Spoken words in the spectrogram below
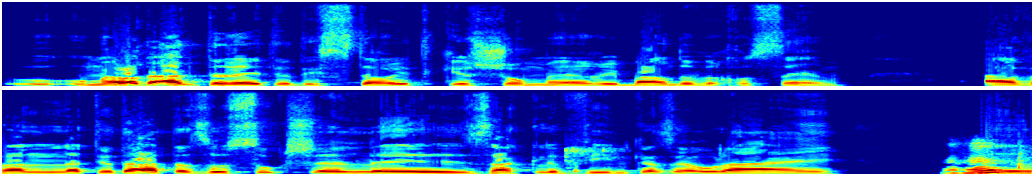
הוא, הוא מאוד underrated היסטורית כשומר, ריבאונדר וחוסם. אבל את יודעת, אז הוא סוג של אה, זק לוין כזה אולי. אה,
